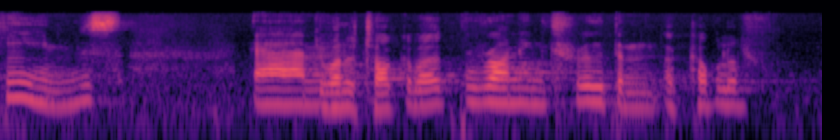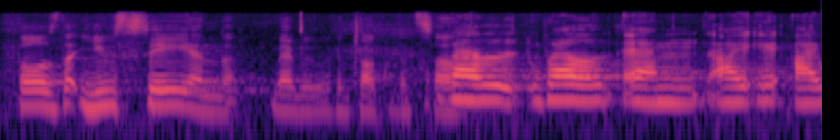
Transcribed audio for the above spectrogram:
themes. Do you want to talk about running through them? A couple of those that you see and maybe we can talk about some? Well, well um, I, I,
